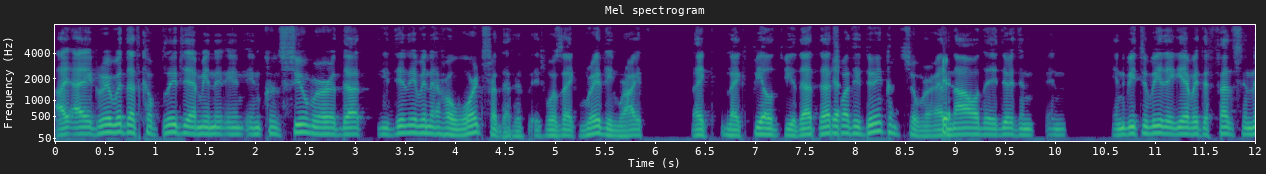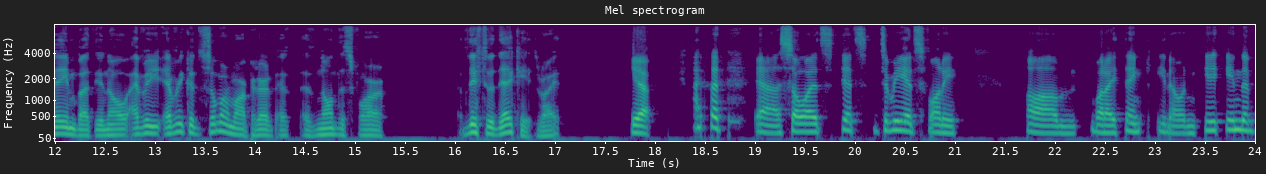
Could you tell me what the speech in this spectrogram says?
I, I agree with that completely. I mean, in, in consumer, that you didn't even have a word for that. It, it was like rating, right? Like like PLG. That that's Yeah. what they do in consumer, and Yeah. now they do it in in in B two B. They gave it a fancy name, but you know, every every consumer marketer has, has known this for at least two decades, right? Yeah, yeah so it's it's to me it's funny um but i think you know in, in the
